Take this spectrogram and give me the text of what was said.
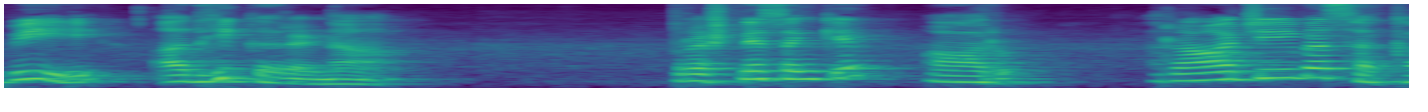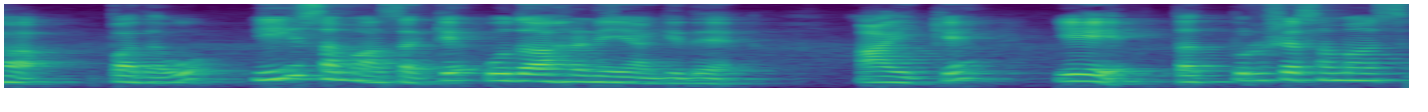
ಬಿ ಅಧಿಕರಣ. ಪ್ರಶ್ನೆ ಸಂಖ್ಯೆ ಆರು. ರಾಜೀವ ಸಖ ಪದವು ಈ ಸಮಾಸಕ್ಕೆ ಉದಾಹರಣೆಯಾಗಿದೆ. ಆಯ್ಕೆ ಎ ತತ್ಪುರುಷ ಸಮಾಸ,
